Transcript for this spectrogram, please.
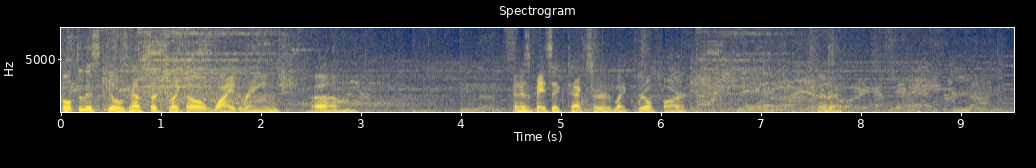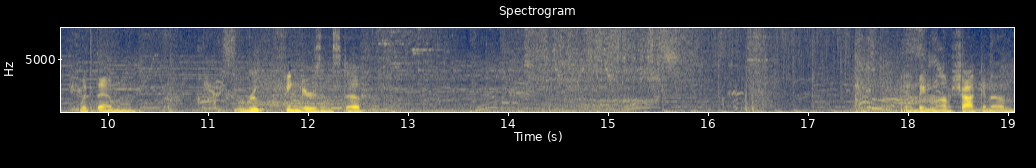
both of his skills have such like a wide range, um, and his basic attacks are like real far. With them root fingers and stuff. Big Mom shocking him.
